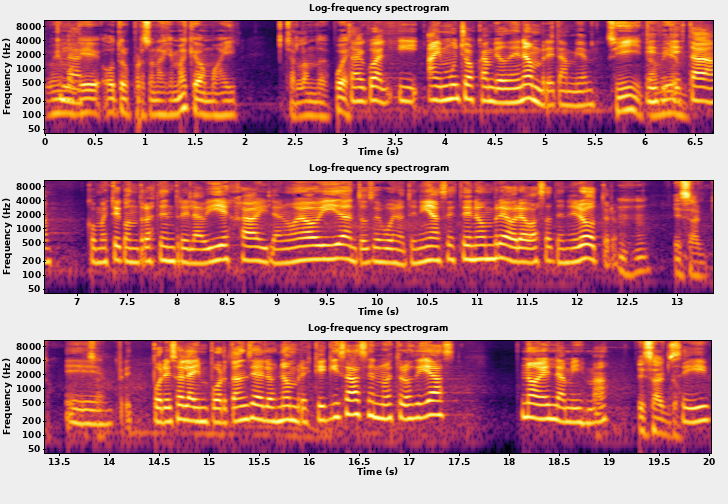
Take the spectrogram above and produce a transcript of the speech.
Lo mismo Claro. que otros personajes más que vamos a ir charlando después. tal cual. Y hay muchos cambios de nombre también. Sí, Es- también. está como este contraste entre la vieja y la nueva vida, entonces bueno, tenías este nombre, ahora vas a tener otro. Ujú, Exacto. Eh, exacto. por eso la importancia de los nombres, que quizás en nuestros días no es la misma. Exacto. Sí,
